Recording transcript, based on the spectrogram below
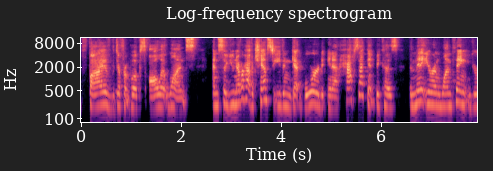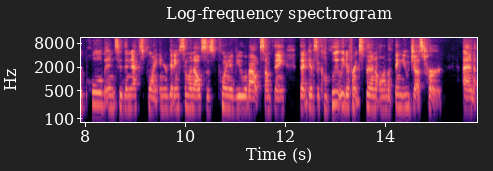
five different books all at once. And so you never have a chance to even get bored in a half second because the minute you're in one thing you're pulled into the next point and you're getting someone else's point of view about something that gives a completely different spin on the thing you just heard. And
